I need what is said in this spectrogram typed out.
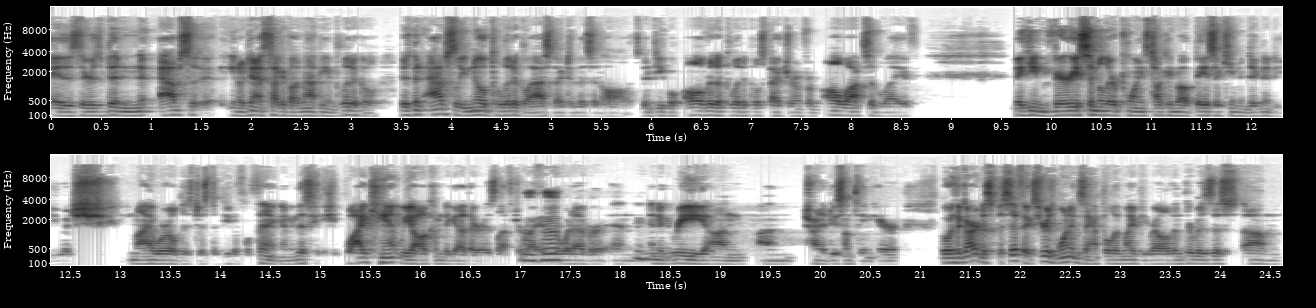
is there's been absolutely you know Janice talked about not being political. There's been absolutely no political aspect to this at all. It's been people all over the political spectrum from all walks of life making very similar points, talking about basic human dignity, which in my world is just a beautiful thing. I mean, this why can't we all come together as left or right mm-hmm. or whatever and mm-hmm. and agree on on trying to do something here. But with regard to specifics, here's one example that might be relevant. There was this um,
